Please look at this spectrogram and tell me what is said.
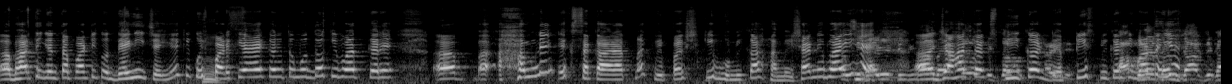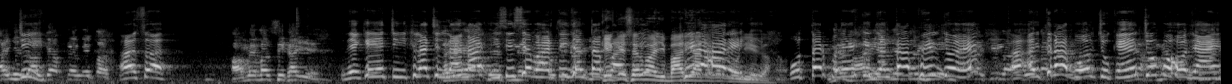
भारतीय जनता पार्टी को देनी चाहिए कि कुछ हम्म। पढ़ के आया करें तो मुद्दों की बात करें। हमने एक सकारात्मक विपक्ष की भूमिका हमेशा निभाई है। जहाँ तक स्पीकर डिप्टी स्पीकर की बात है जी। हमें मत सिखाइए। देखिए ये चीखना चिल्लाना इसी से भारतीय जनता पार्टी शर्मा जी बारी आने बोलिएगा। उत्तर प्रदेश की जनता फिर जो है इतना बोल चुके हैं चुप हो जाएँ।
